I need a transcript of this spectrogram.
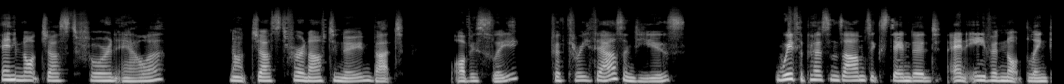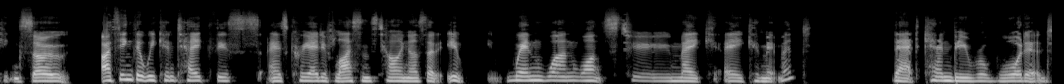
And not just for an hour, not just for an afternoon, but obviously for 3000 years with the person's arms extended and even not blinking. So I think that we can take this as creative license telling us that it, when one wants to make a commitment that can be rewarded,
